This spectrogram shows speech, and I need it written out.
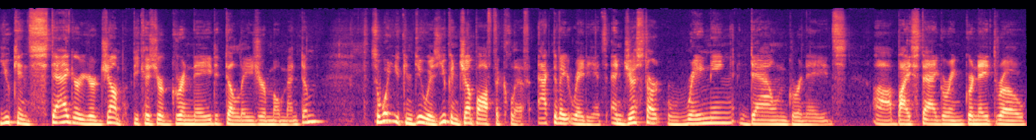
you can stagger your jump because your grenade delays your momentum. So what you can do is you can jump off the cliff, activate radiance, and just start raining down grenades uh, by staggering grenade throw,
